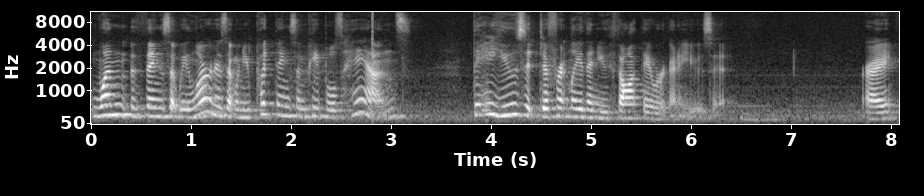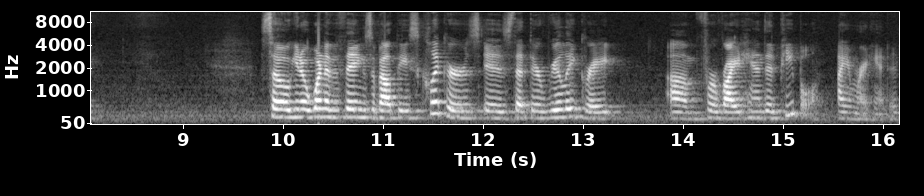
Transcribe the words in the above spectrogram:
one of the things that we learn is that when you put things in people's hands, they use it differently than you thought they were going to use it. Right? So, you know, one of the things about these clickers is that they're really great um, for right-handed people. I am right-handed.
